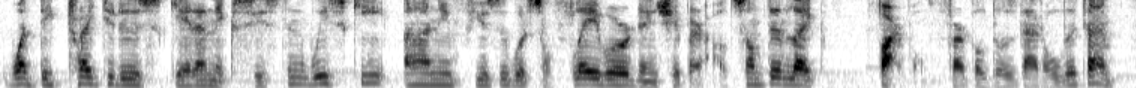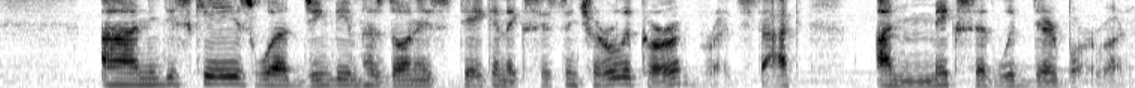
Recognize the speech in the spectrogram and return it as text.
what they try to do is get an existing whiskey and infuse it with some flavor, then ship it out. Something like Fireball. Fireball does that all the time. And in this case, what Jim Beam has done is take an existing cherry liqueur, Red Stag, and mix it with their bourbon.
